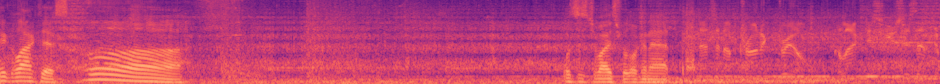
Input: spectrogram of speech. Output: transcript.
Hey Galactus. Ah. What's this device we're looking at? That's an optronic drill. Galactus uses them to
